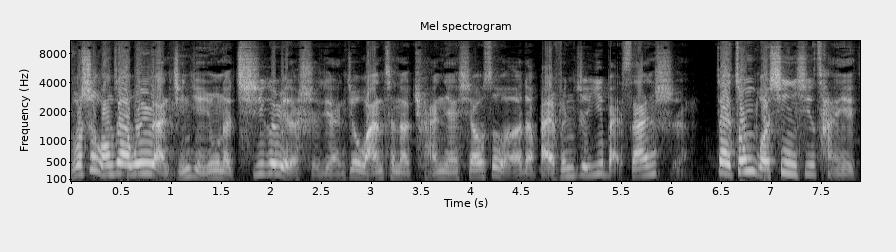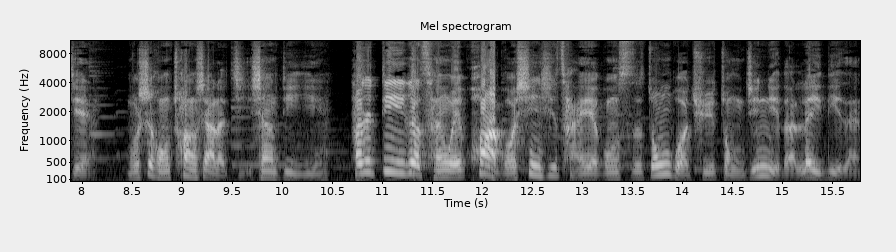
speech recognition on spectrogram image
吴世宏在微软仅仅用了七个月的时间，就完成了全年销售额的百分之一百三十。在中国信息产业界，吴世宏创下了几项第一。他是第一个成为跨国信息产业公司中国区总经理的内地人，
